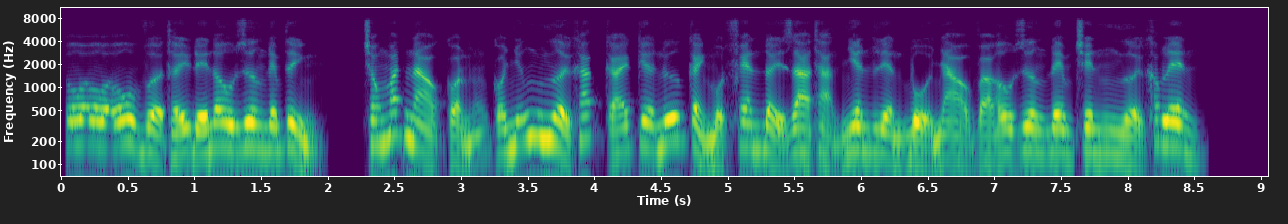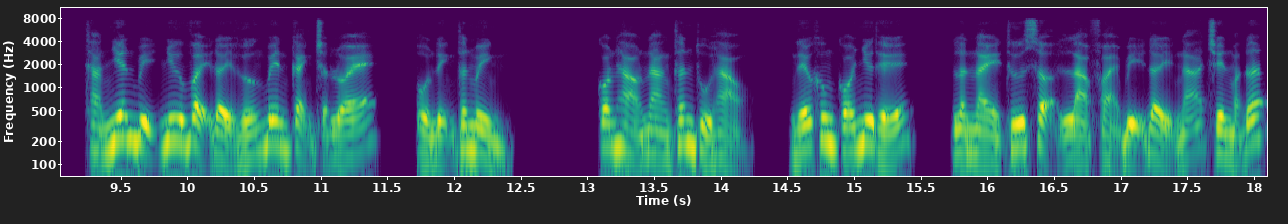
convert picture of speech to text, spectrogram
ô ô ô vừa thấy đến Âu Dương đêm tỉnh, trong mắt nào còn có những người khác cái kia nữ cảnh một phen đẩy ra thản nhiên liền bổ nhào và Âu Dương đêm trên người khóc lên. Thản nhiên bị như vậy đẩy hướng bên cạnh trận lóe, ổn định thân mình. Con hảo nàng thân thủ hảo, nếu không có như thế, lần này thứ sợ là phải bị đẩy ngã trên mặt đất.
